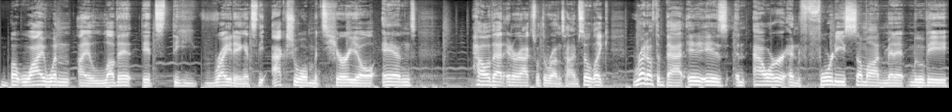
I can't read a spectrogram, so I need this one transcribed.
but why wouldn't I love it? It's the writing, it's the actual material, and how that interacts with the runtime. So, like, right off the bat, it is an hour and 40 some odd minute movie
